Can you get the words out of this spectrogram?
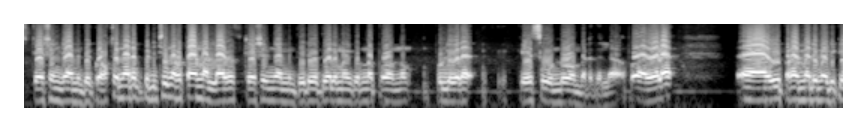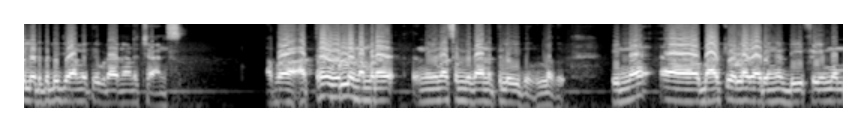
സ്റ്റേഷൻ ജാമ്യത്തിൽ കുറച്ചു നേരം പിടിച്ചു നിർത്താമെന്നല്ലാതെ സ്റ്റേഷൻ ജാമ്യത്തിൽ ഇരുപത്തിയേഴ് മണിക്കൂറിനപ്പോൾ ഒന്നും പുള്ളിയുടെ കേസ് കൊണ്ടുപോകാൻ പറ്റത്തില്ല. അപ്പോൾ അയാളെ ഈ പ്രൈമറി മെഡിക്കൽ എടുത്തിട്ട് ജാമ്യത്തിൽ വിടാനാണ് ചാൻസ് അപ്പോൾ അത്രേ ഉള്ളൂ നമ്മുടെ നിയമ സംവിധാനത്തിൽ ഇത് ഉള്ളത്. പിന്നെ ബാക്കിയുള്ള കാര്യങ്ങൾ ഡിഫെയിമും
